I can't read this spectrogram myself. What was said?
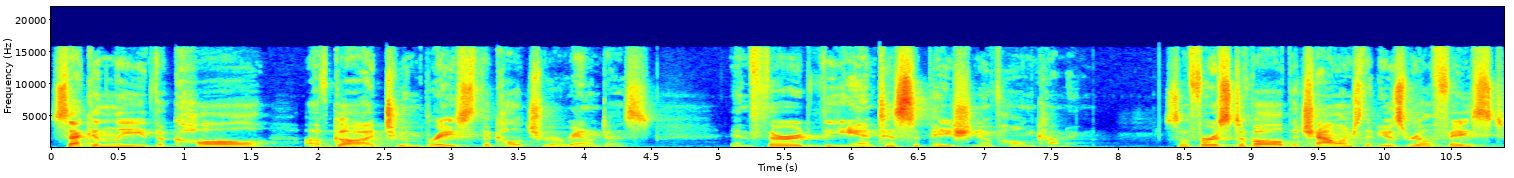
Secondly, the call of God to embrace the culture around us. And third, the anticipation of homecoming. So, first of all, the challenge that Israel faced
